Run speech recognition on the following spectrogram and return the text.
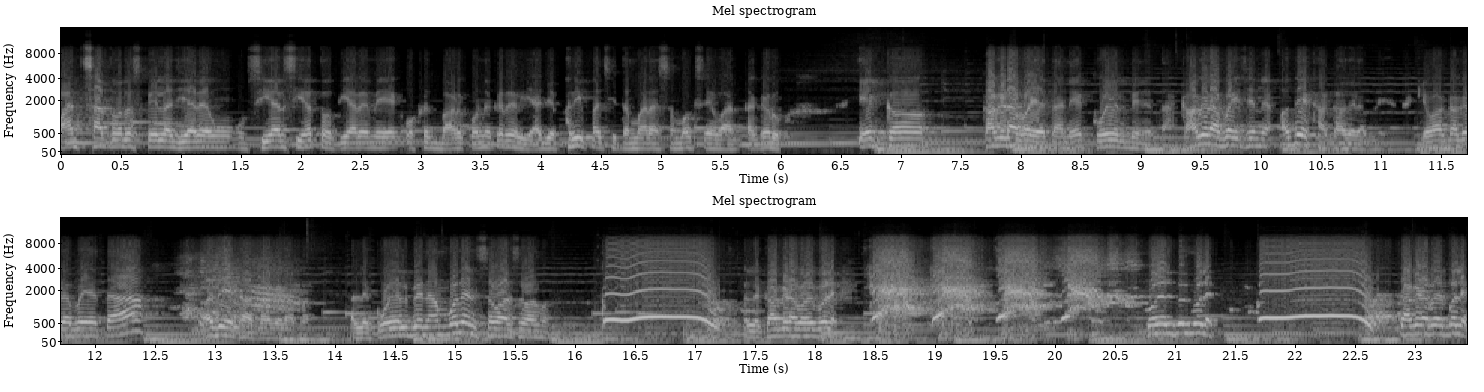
પાંચ સાત વર્ષ પહેલા જ્યારે હું સીઆરસી હતો, ત્યારે મેં એક વખત બાળકોને કરેલી. આજે ફરી પાછી તમારા સમક્ષ એ વાર્તા કરું. એક કાગડાભાઈ હતા ને એક કોયલબેન હતા. કાગડાભાઈ છે ને અદેખા કાગડાભાઈ હતા. કેવા કાગડાભાઈ હતા? અદેખા કાગડાભાઈ. એટલે કોયલબેન આમ બોલે ને સવાર સવારમાં એટલે કાગડાભાઈ બોલે કોયલબેન બોલે કાગડાભાઈ બોલે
